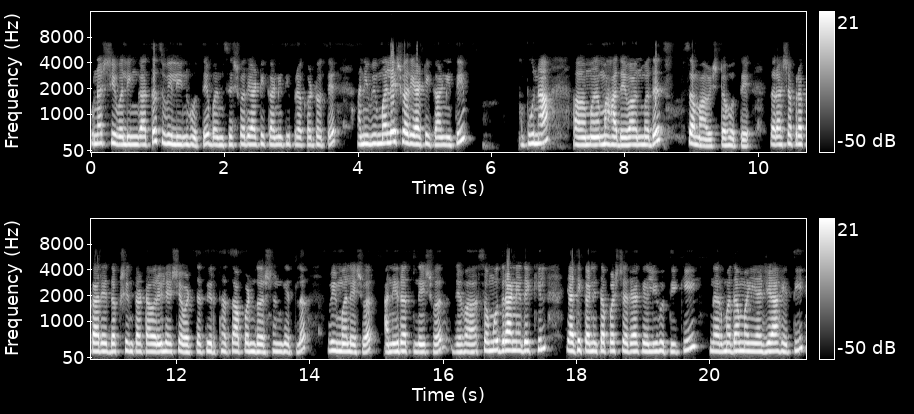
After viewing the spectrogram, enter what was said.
पुन्हा शिवलिंगातच विलीन होते. बनसेश्वर या ठिकाणी ती प्रकट होते आणि विमलेश्वर या ठिकाणी ती पुन्हा म- महादेवांमध्येच समाविष्ट होते. तर अशा प्रकारे दक्षिण तटावरील हे शेवटच्या तीर्थाचं आपण दर्शन घेतलं विमलेश्वर आणि रत्नेश्वर. जेव्हा समुद्राने देखील या ठिकाणी तपश्चर्या केली होती की नर्मदा मैया जी आहे ती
